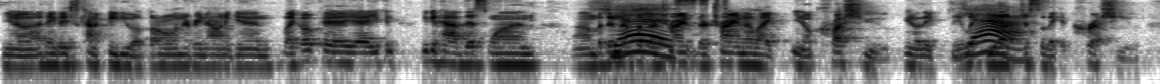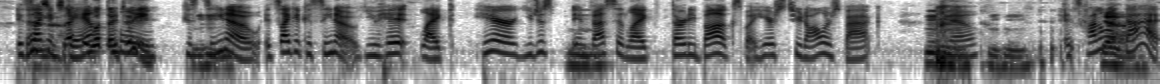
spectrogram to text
You know, I think they just kind of feed you a bone every now and again. Like, okay, yeah, you can, you can have this one. Um, but then they're, but they're trying, they're trying to like, you know, crush you. You know, they, they lift you Yeah. up just so they could crush you. It's That's like a exactly what they do. gambling casino. It's like a casino. You hit like here, you just Mhm. invested like 30 bucks, but here's two dollars back. Mhm, know? mhm. It's kind of like that.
